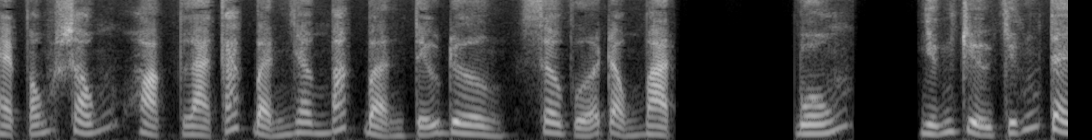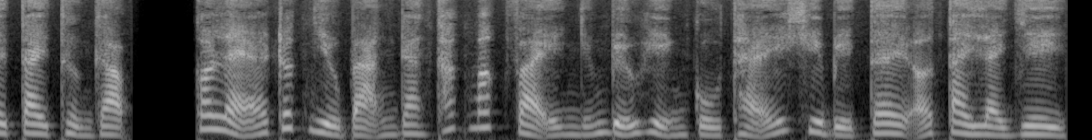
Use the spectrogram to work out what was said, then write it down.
hẹp ống sống hoặc là các bệnh nhân mắc bệnh tiểu đường, sơ vữa động mạch. 4. Những triệu chứng tê tay thường gặp. Có lẽ rất nhiều bạn đang thắc mắc vậy những biểu hiện cụ thể khi bị tê ở tay là gì?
